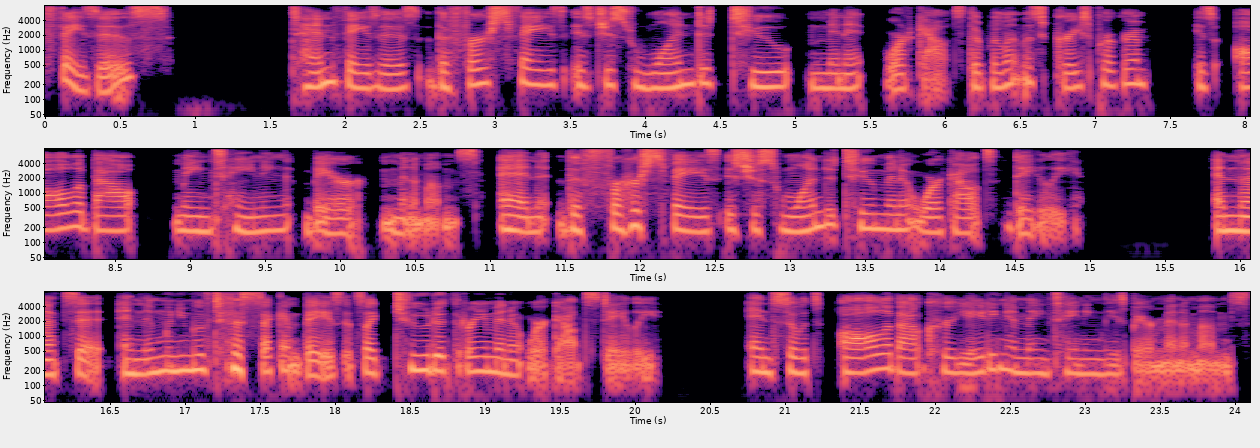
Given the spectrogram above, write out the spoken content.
phases 10 phases. The first phase is just one to two minute workouts. The Relentless Grace program is all about maintaining bare minimums. And the first phase is just one to two minute workouts daily. And that's it. And then when you move to the second phase, it's like two to three minute workouts daily. And so it's all about creating and maintaining these bare minimums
